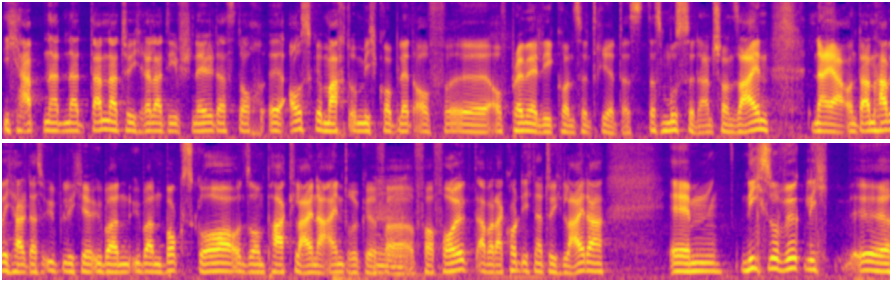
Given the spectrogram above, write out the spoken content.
ich habe na, na, dann natürlich relativ schnell das doch äh, ausgemacht und mich komplett auf, äh, auf Premier League konzentriert. Das, das musste dann schon sein. Naja, und dann habe ich halt das Übliche über, über einen Boxscore und so ein paar kleine Eindrücke mhm. ver, verfolgt. Aber da konnte ich natürlich leider ähm, nicht so wirklich äh,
